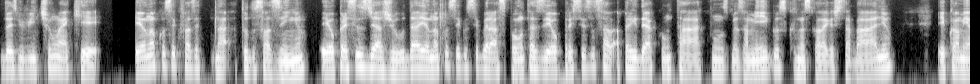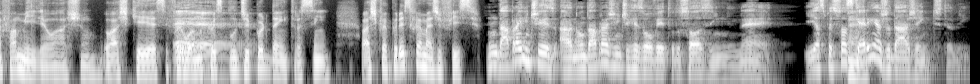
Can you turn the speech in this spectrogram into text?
2021 é que eu não consigo fazer na- tudo sozinho, eu preciso de ajuda, eu não consigo segurar as pontas e eu preciso aprender a contar com os meus amigos, com os meus colegas de trabalho e com a minha família, eu acho. Eu acho que esse foi o ano que eu explodi por dentro, assim. Eu acho que foi por isso que foi mais difícil. Não dá pra gente, ah, não dá pra gente resolver tudo sozinho, né? E as pessoas É. querem ajudar a gente também.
